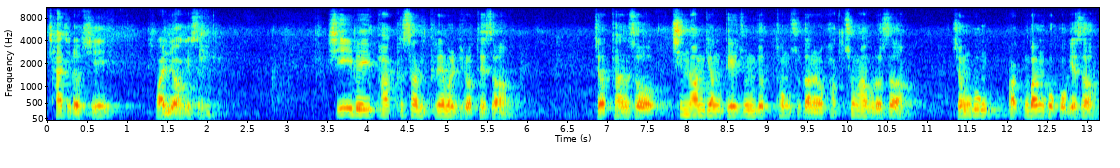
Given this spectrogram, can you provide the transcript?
차질 없이 완료하겠습니다. 시베이 파크선 트램을 비롯해서 저탄소 친환경 대중교통 수단을 확충함으로써 전국 방방곡곡에서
